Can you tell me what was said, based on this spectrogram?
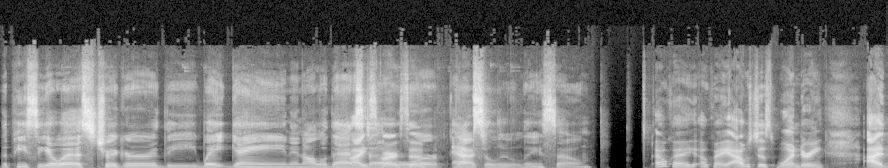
the pcos trigger the weight gain and all of that Vice stuff versa. or gotcha. absolutely so okay okay i was just wondering i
